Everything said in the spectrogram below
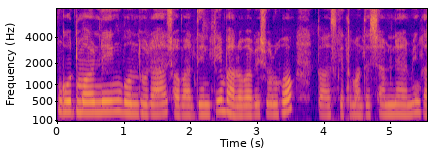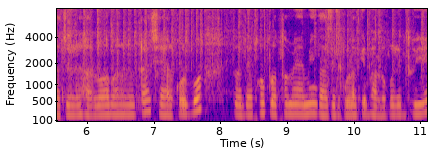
গুড মর্নিং বন্ধুরা। সবার দিনটি ভালোভাবে শুরু হোক। তো আজকে তোমাদের সামনে আমি গাজরের হালুয়া বানানোটা শেয়ার করব। তো দেখো, প্রথমে আমি গাজরগুলোকে ভালো করে ধুয়ে,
